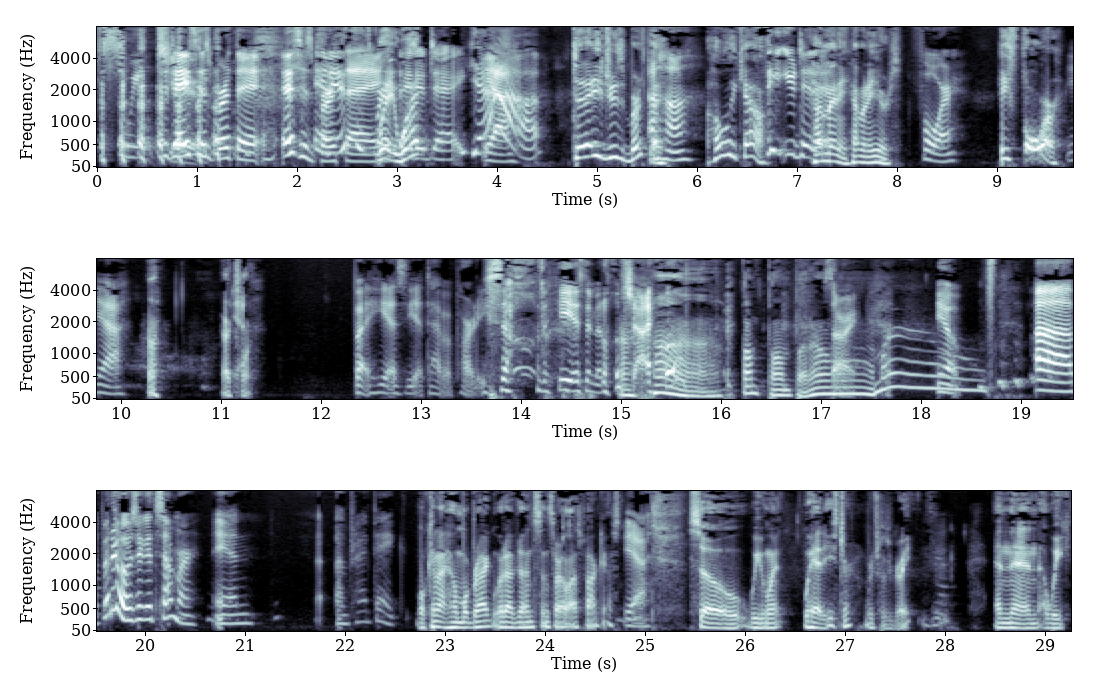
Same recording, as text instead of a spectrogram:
Sweet. today's his birthday. It's his It is his birthday. Wait, what? today. Yeah. Yeah. Today's Jude's birthday. Uh huh. Holy cow! See, you did How it. many? How many years? Four. He's four. Yeah. Excellent. But he has yet to have a party, so he is a middle child. Uh-huh. Bum, bum, ba-dum. Sorry. Yep. Uh, but no, it was a good summer, and I'm trying to think. Well, can I humble brag what I've done since our last podcast? Yeah. So we went, we had Easter, which was great. Mhm. And then a week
